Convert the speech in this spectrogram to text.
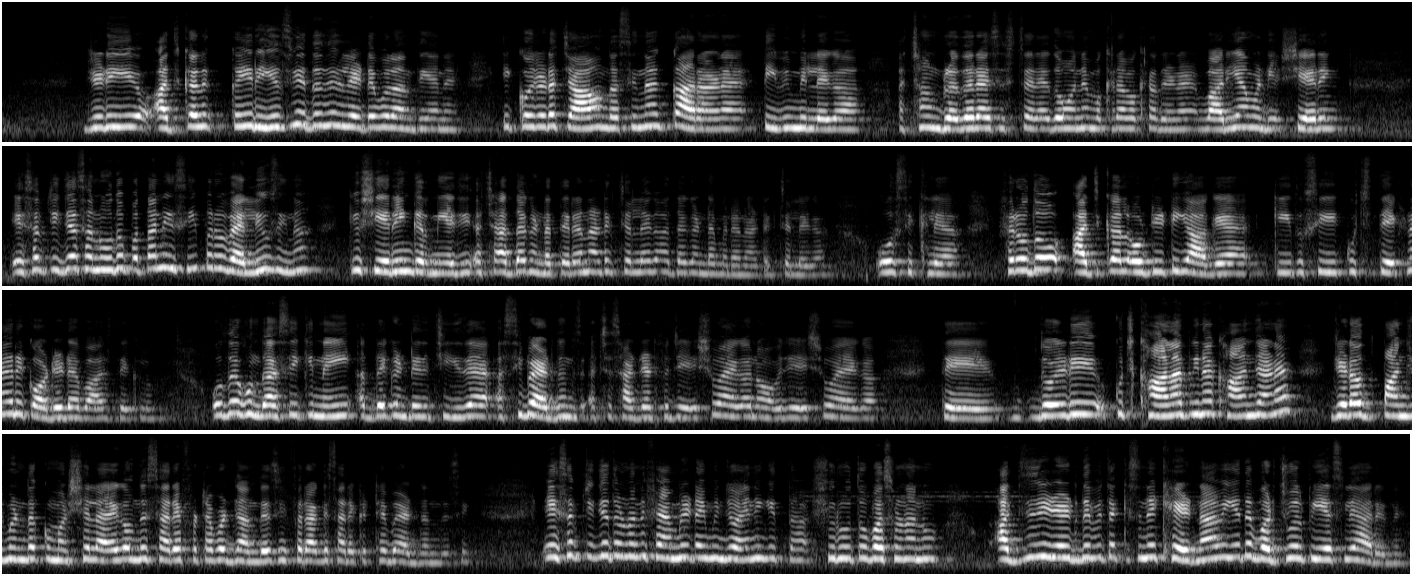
ਜਿਹੜੀ ਅੱਜ ਕੱਲ ਕਈ ਰੀਲਸ ਵੀ ਇਦਾਂ ਦੇ ਰਿਲੇਟੇਬਲ ਆਉਂਦੀਆਂ ਨੇ। ਇੱਕੋ ਜਿਹੜਾ ਚਾਹ ਹੁੰਦਾ ਸੀ ਨਾ, ਘਰ ਆਣਾ ਹੈ ਟੀਵੀ ਮਿਲੇਗਾ, ਅੱਛਾ ਹੁਣ ਬ੍ਰਦਰ ਹੈ ਸਿਸਟਰ ਹੈ, ਦੋਵਾਂ ਨੇ ਵੱਖਰਾ ਵੱਖਰਾ ਦੇਣਾ ਵਾਰੀਆਂ ਵੰਡੀਆਂ ਸ਼ੇਅਰਿੰਗ ਇਹ ਸਭ ਚੀਜ਼ਾਂ ਸਾਨੂੰ ਉਦੋਂ ਪਤਾ ਨਹੀਂ ਸੀ ਪਰ ਉਹ ਵੈਲਿਊ ਸੀ ਨਾ ਕਿ ਉਹ ਸ਼ੇਅਰਿੰਗ ਕਰਨੀ ਹੈ ਜੀ। ਅੱਛਾ ਅੱਧਾ ਘੰਟਾ ਤੇਰਾ ਨਾਟਕ ਚੱਲੇਗਾ ਅੱਧਾ ਘੰਟਾ ਮੇਰਾ ਨਾਟਕ ਚੱਲੇਗਾ। ਉਹ ਸਿੱਖ ਲਿਆ। ਫਿਰ ਉਦੋਂ ਅੱਜ ਕੱਲ OTT ਆ ਗਿਆ ਹੈ ਕਿ ਤੁਸੀਂ ਕੁਝ ਦੇਖਣਾ ਰਿਕਾਰਡਡ ਹੈ ਆਵਾਜ਼ ਦੇਖ ਲਓ। ਉਦੋਂ ਹੁੰਦਾ ਸੀ ਕਿ ਨਹੀਂ ਅੱਧੇ ਘੰਟੇ ਦੀ ਚੀਜ਼ ਹੈ ਅਸੀਂ ਬੈਠਦੇ ਹੁੰਦੇ ਸੀ ਅੱਛਾ 8:30 ਵਜੇ ਇਹ ਸ਼ੋ ਆਏਗਾ 9 ਵਜੇ ਇਹ ਸ਼ੋ ਆਏਗਾ। ਤੇ ਜੋ ਜਿਹੜੀ ਕੁਝ ਖਾਣਾ ਪੀਣਾ ਖਾਣ ਜਾਣਾ ਹੈ, ਜਿਹੜਾ 5 ਮਿੰਟ ਦਾ ਕਮਰਸ਼ੀਅਲ ਆਏਗਾ ਉਹਦੇ ਸਾਰੇ ਫਟਾਫਟ ਜਾਂਦੇ ਸੀ ਫਿਰ ਆ ਕੇ ਸਾਰੇ ਇਕੱਠੇ ਬੈਠ ਜਾਂਦੇ ਸੀ। ਇਹ ਸਭ ਚੀਜ਼ਾਂ ਤਾਂ ਉਹਨਾਂ ਨੇ ਫੈਮਿਲੀ ਟਾਈਮ ਇੰਜੋਏ ਨਹੀਂ ਕੀਤਾ। ਸ਼ੁਰੂ ਤੋਂ ਬਸ ਉਹਨਾਂ ਨੂੰ ਅੱਜ ਦੀ ਡੇਟ ਦੇ ਵਿੱਚ ਤਾਂ ਕਿਸੇ ਨੇ ਖੇਡਣਾ ਵੀ ਹੈ ਤਾਂ ਵਰਚੁਅਲ ਪੀਐਸ ਲਿਆ ਰਹੇ ਨੇ।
